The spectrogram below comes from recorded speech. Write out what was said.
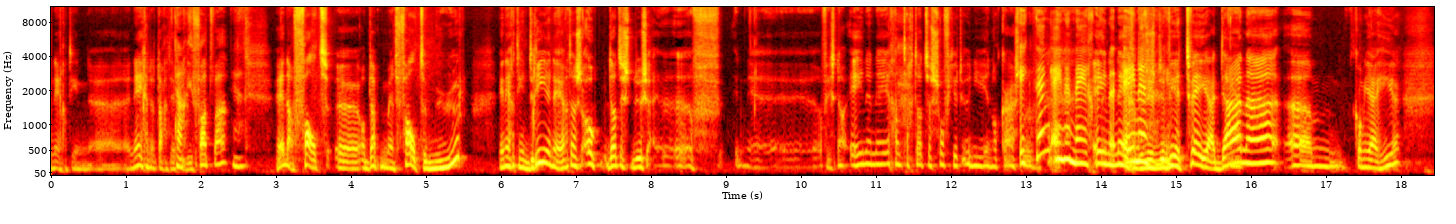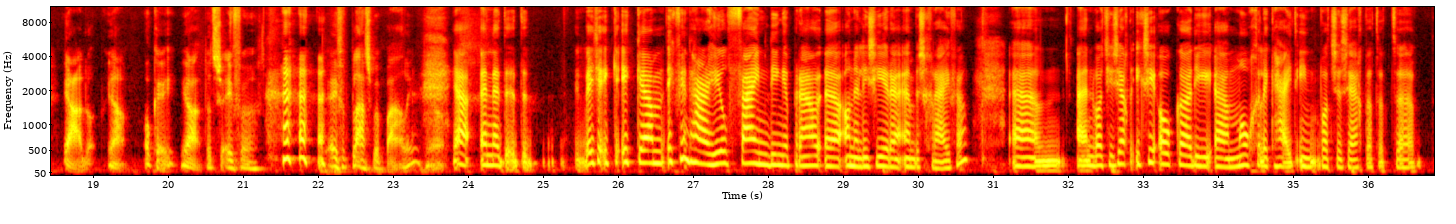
1989 heb je die fatwa. Ja. He, dan valt, op dat moment valt de muur. In 1993, dat is, ook, dat is dus of is het nou 91 dat de Sovjet-Unie in elkaar stond? Ik denk 91. 91, 91. dus weer twee jaar daarna um, kom jij hier. Ja, ja oké. Okay. Ja, dat is even, even plaatsbepaling. Ja, ja en uh, de, weet je, ik, ik, um, ik vind haar heel fijn dingen uh, analyseren en beschrijven. Um, en wat je zegt, ik zie ook uh, die uh, mogelijkheid in wat ze zegt. Dat het,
